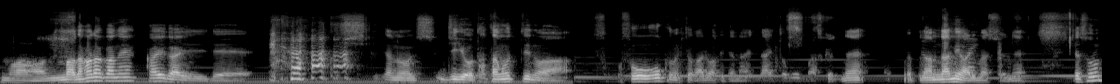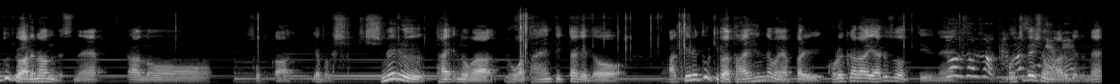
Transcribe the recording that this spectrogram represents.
まあ、まあなかなかね海外で あの事業を畳むっていうのはそそう多くの人があるわけじゃないないと思いますけどね。やっぱ波波はありますよね。でその時はあれなんですね。あのそっか。やっぱし閉めるたのが方が大変って言ったけど開ける時は大変でもやっぱりこれからやるぞっていうねそうそうそう、モチベーションがあるけどね。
